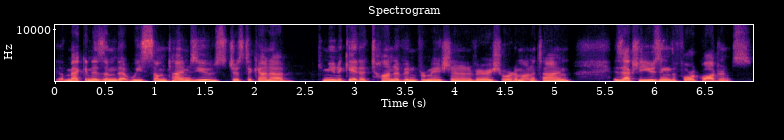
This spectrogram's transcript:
mechanism that we sometimes use just to kind of communicate a ton of information in a very short amount of time is actually using the four quadrants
